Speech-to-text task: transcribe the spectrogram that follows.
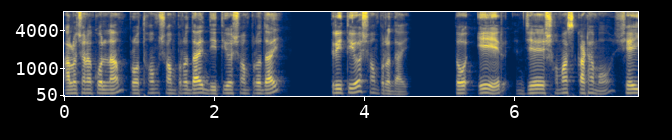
আলোচনা করলাম প্রথম সম্প্রদায়, দ্বিতীয় সম্প্রদায়, তৃতীয় সম্প্রদায়। তো এর যে সমাজ কাঠামো, সেই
